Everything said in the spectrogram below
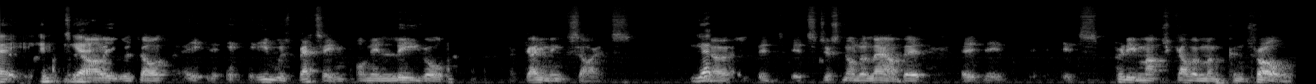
uh, in, yeah, was on, he, he- was betting on illegal gaming sites. yeah, You know, it, it's just not allowed. It, it, it's pretty much government controlled.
